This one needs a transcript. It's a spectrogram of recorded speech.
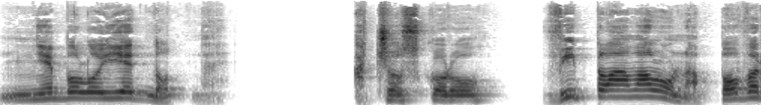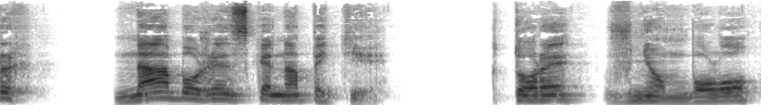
nebolo jednotné a čoskoro vyplávalo na povrch náboženské napätie, ktoré v ňom bolo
